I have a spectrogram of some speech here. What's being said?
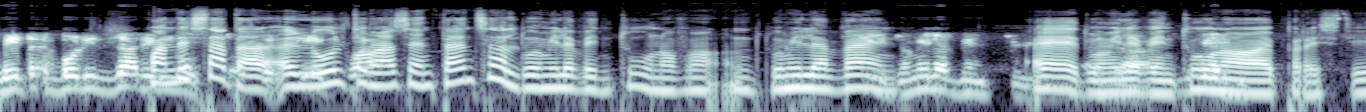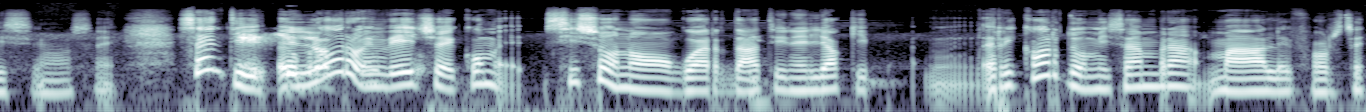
metabolizzare Quando è stata l'ultima qua- sentenza? Il 2021? fo- il Sì, 2020? 2021. Eh, esatto. 2021 è prestissimo, sì. Senti, E e loro invece come si sono guardati negli occhi? Mm, Ricordo, mi sembra male forse,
